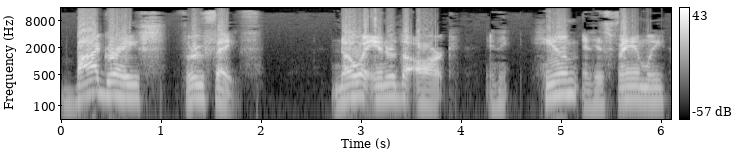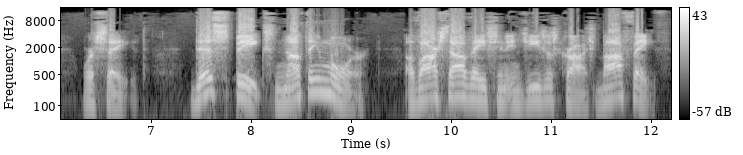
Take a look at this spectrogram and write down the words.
By grace through faith, Noah entered the ark, and him and his family were saved. This speaks nothing more of our salvation in Jesus Christ by faith.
